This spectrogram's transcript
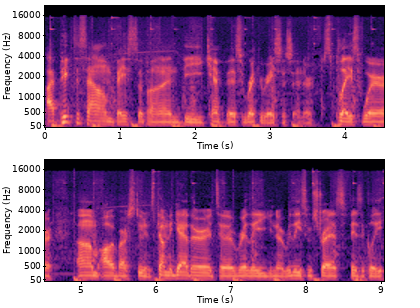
I picked the sound based upon the campus recreation center. It's a place where um, all of our students come together to really, you know, release some stress physically.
